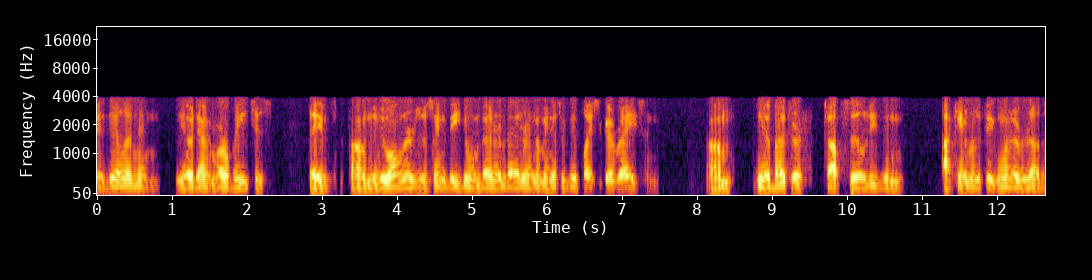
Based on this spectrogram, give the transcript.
at Dillon, and you know, down at Myrtle Beach is they've um, the new owners are seem to be doing better and better. And I mean, it's a good place to go race. And um, you know, both are top facilities, and I can't really pick one over the other.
